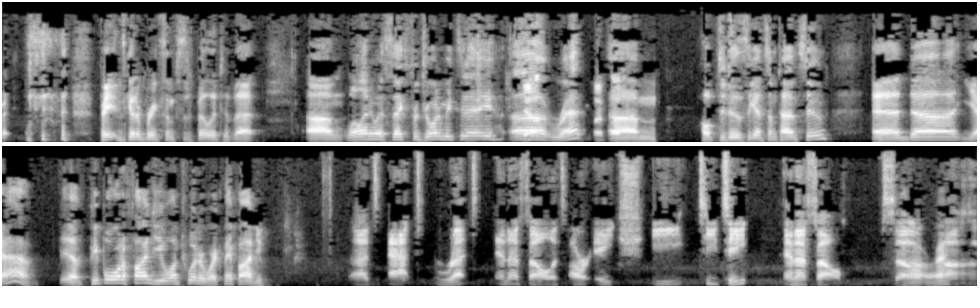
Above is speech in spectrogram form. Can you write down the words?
Peyton's going to bring some stability to that. Um, well, anyways, thanks for joining me today, uh, Yeah, Rhett. my. Um, hope to do this again sometime soon. And, uh, yeah, if people want to find you on Twitter, where can they find you? Uh, it's at Rhett NFL. It's R H E T T NFL. So, right. uh,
